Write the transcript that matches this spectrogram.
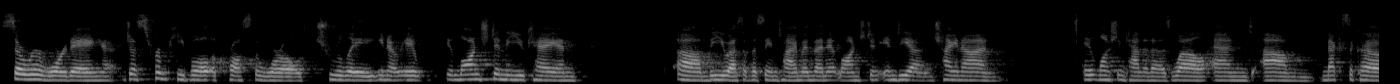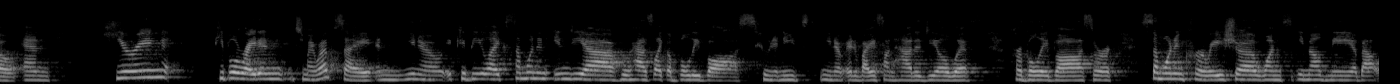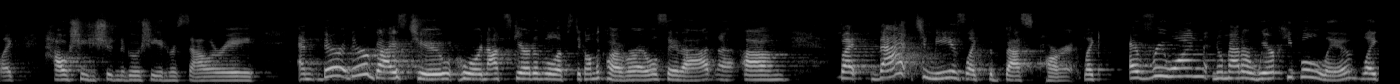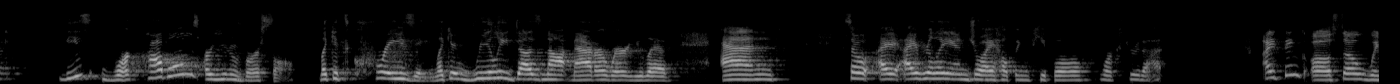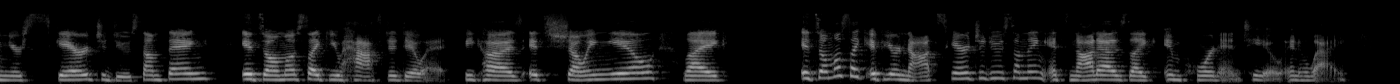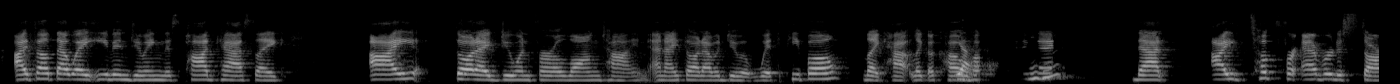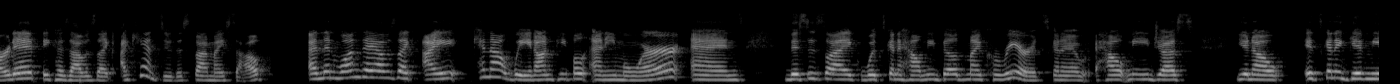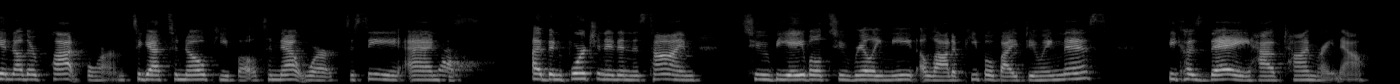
so rewarding just from people across the world. Truly, you know, it, it launched in the UK and um, the US at the same time. And then it launched in India and China and it launched in Canada as well and um, Mexico. And hearing people write into my website and you know it could be like someone in india who has like a bully boss who needs you know advice on how to deal with her bully boss or someone in croatia once emailed me about like how she should negotiate her salary. And there, there are guys too who are not scared of the lipstick on the cover i will say that. Um, but that to me is like the best part. Like everyone no matter where people live like these work problems are universal like it's crazy. Like it really does not matter where you live. And so I, I really enjoy helping people work through that. I think also when you're scared to do something, it's almost like you have to do it because it's showing you like it's almost like if you're not scared to do something, it's not as like important to you in a way. I felt that way even doing this podcast like I thought I'd do one for a long time, and I thought I would do it with people, like how like a co-host yeah. mm-hmm. that I took forever to start it because I was like, I can't do this by myself. And then one day I was like, I cannot wait on people anymore. And this is like what's going to help me build my career. It's going to help me just, you know, it's going to give me another platform to get to know people, to network, to see. And yes. I've been fortunate in this time to be able to really meet a lot of people by doing this because they have time right now.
